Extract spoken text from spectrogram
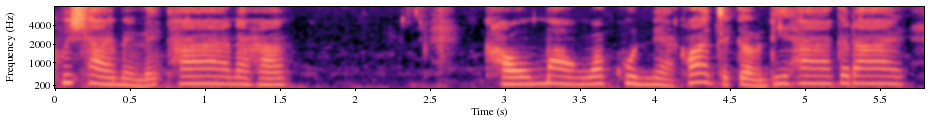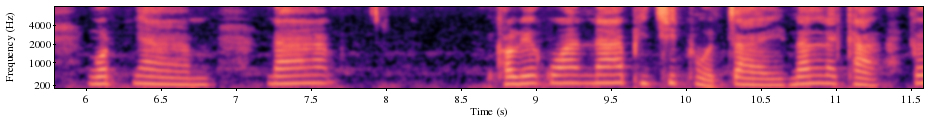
ผู้ชายหมายเลขห้านะคะเขามองว่าคุณเนี่ยเขาอาจจะเกิดวันที่ 5 ก็ได้ งดงามหน้า เขาเรียกว่าหน้าพิชิตหัวใจนั่นแหละค่ะ ก็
